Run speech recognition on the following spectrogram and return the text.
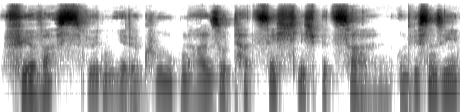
Für was würden Ihre Kunden also tatsächlich bezahlen? Und wissen Sie,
